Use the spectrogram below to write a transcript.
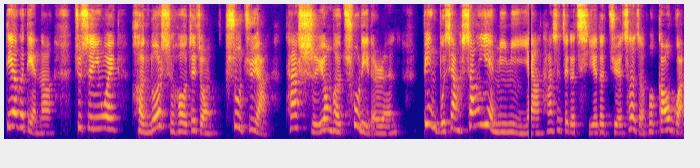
第二个点呢，就是因为很多时候这种数据啊，它使用和处理的人，并不像商业秘密一样，他是这个企业的决策者或高管。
